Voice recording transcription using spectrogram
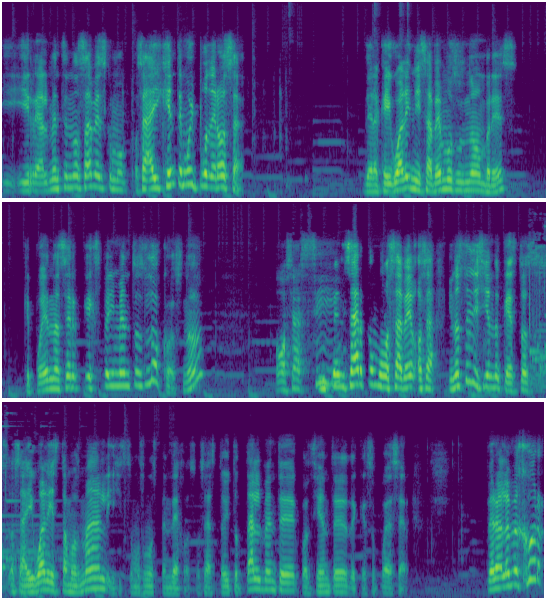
y, realmente no sabes cómo... O sea, hay gente muy poderosa, de la que igual ni sabemos sus nombres, que pueden hacer experimentos locos, ¿no? O sea, sí. Y pensar como sabemos, o sea, y no estoy diciendo que estos, o sea, igual y estamos mal y somos unos pendejos, o sea, estoy totalmente consciente de que eso puede ser. Pero a lo mejor,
